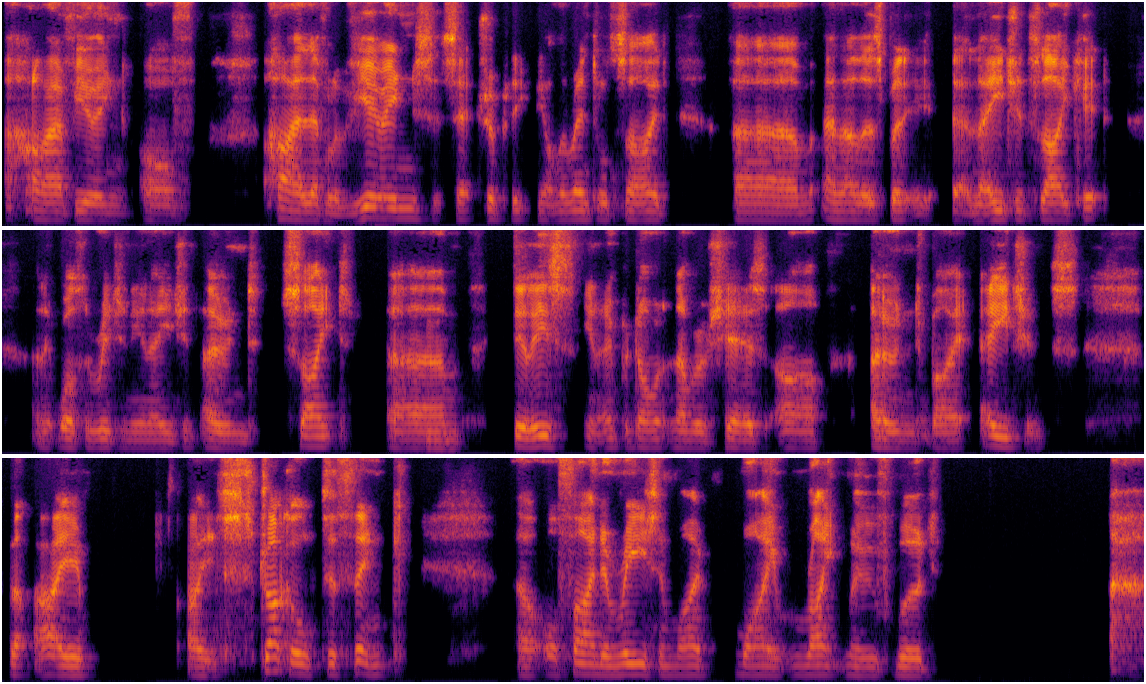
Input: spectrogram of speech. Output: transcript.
a higher viewing of higher level of viewings, etc., particularly on the rental side um, and others. But it, and agents like it, and it was originally an agent-owned site. Um, mm. Still is, you know, predominant number of shares are owned by agents. But I, I struggle to think uh, or find a reason why why Rightmove would. Uh,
